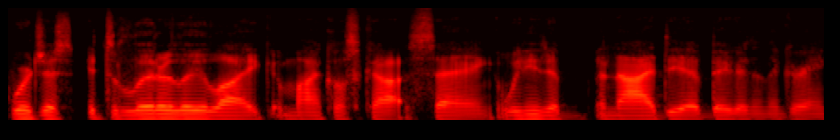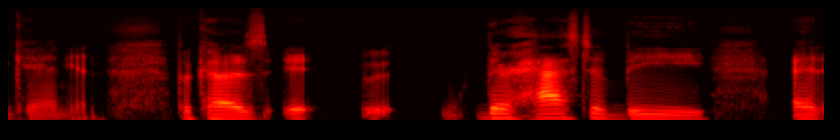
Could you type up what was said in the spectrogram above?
We're just it's literally like Michael Scott saying we need a, an idea bigger than the Grand Canyon because it there has to be a,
